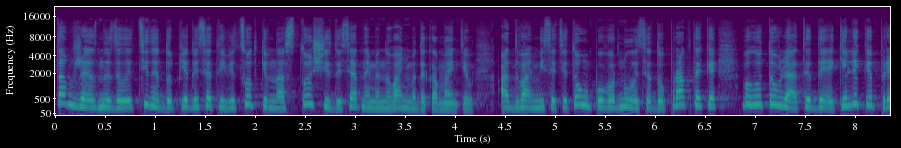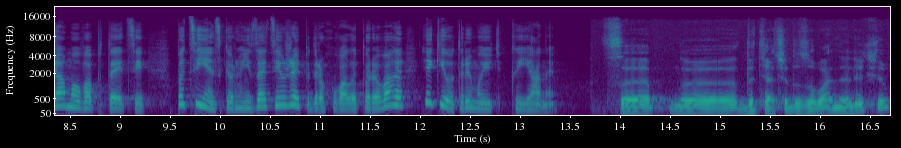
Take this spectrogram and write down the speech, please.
там вже знизили ціни до 50% на 160 найменувань медикаментів. А два місяці тому повернулися до практики виготовляти деякі ліки прямо в аптеці. Пацієнтські організації вже підрахували переваги, які отримають кияни. це е, дитяче дозування ліків.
